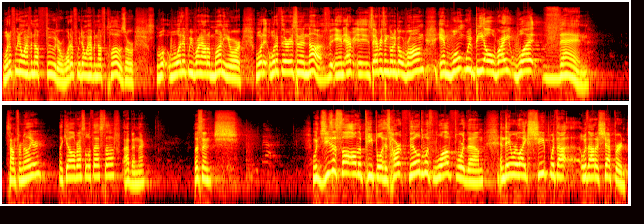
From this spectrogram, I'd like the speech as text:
What if we don't have enough food? Or what if we don't have enough clothes? Or what if we run out of money? Or what if, what if there isn't enough? And is everything going to go wrong? And won't we be all right? What then? Sound familiar? Like y'all wrestle with that stuff? I've been there. Listen, shh. When Jesus saw all the people, his heart filled with love for them, and they were like sheep without, without a shepherd,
